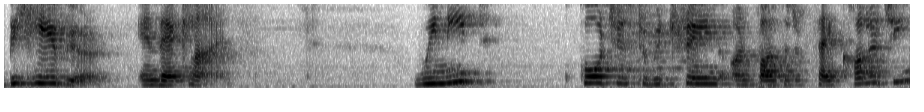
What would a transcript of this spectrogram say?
behavior in their clients. We need coaches to be trained on positive psychology,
